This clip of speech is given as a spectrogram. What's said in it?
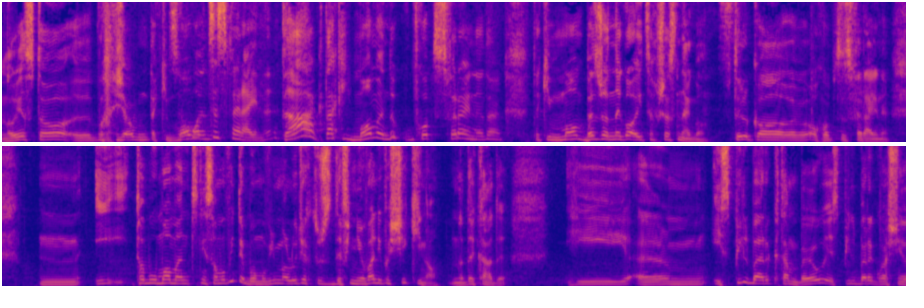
No jest to, y, powiedziałbym, taki moment... Chłopcy sferajny. Tak, taki moment, w chłopcy sferajny, tak. Taki moment, bez żadnego ojca chrzestnego, tylko o chłopcy sferajny. Mm, I to był moment niesamowity, bo mówimy o ludziach, którzy zdefiniowali właściwie kino na dekady. I, I Spielberg tam był, i Spielberg właśnie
